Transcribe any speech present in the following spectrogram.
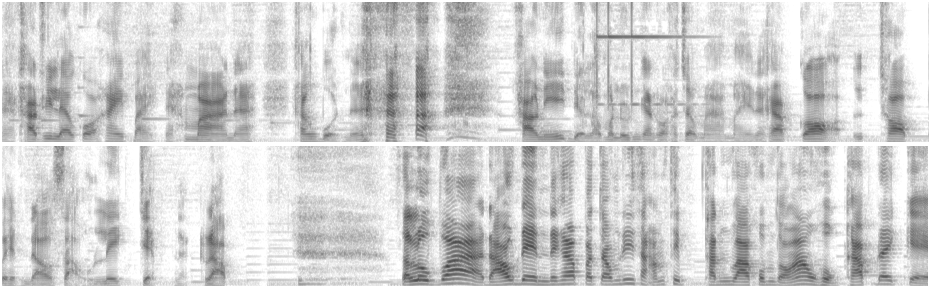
นะคราวที่แล้วก็ให้ไปนะมานะข้างบนนะ คราวนี้เดี๋ยวเรามาลุ้นกันว่าเขาจะมาไหมนะครับ ก็ชอบเป็นดาวเสาร์เลข 7 นะครับ สรุปว่าดาวเด่นนะครับ ประจำวันที่ 30 ธันวาคม 2566 ครับ ได้แก่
